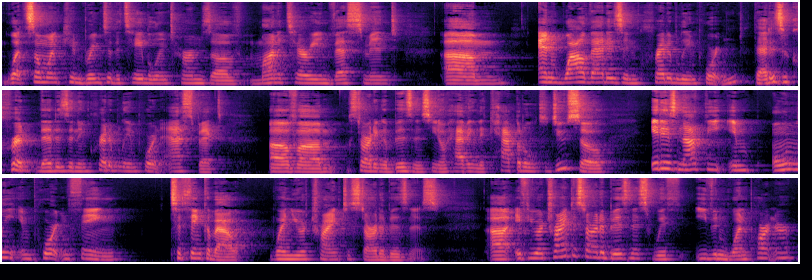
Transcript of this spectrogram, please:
what someone can bring to the table in terms of monetary investment um, and while that is incredibly important, that is a cre- that is an incredibly important aspect of um, starting a business. You know, having the capital to do so. It is not the Im- only important thing to think about when you're trying to start a business. Uh, if you are trying to start a business with even one partner,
